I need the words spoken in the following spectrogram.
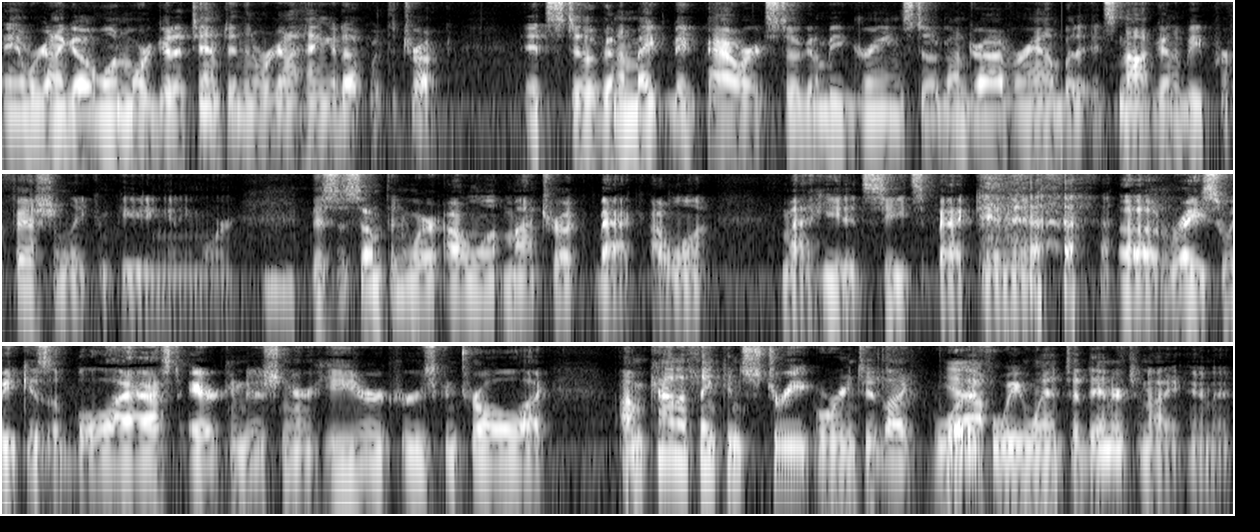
and we're going to go one more good attempt and then we're going to hang it up with the truck it's still going to make big power it's still going to be green it's still going to drive around but it's not going to be professionally competing anymore Mm. this is something where i want my truck back i want my heated seats back in it uh, race week is a blast air conditioner heater cruise control like i'm kind of thinking street oriented like what Yeah. if we went to dinner tonight in it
